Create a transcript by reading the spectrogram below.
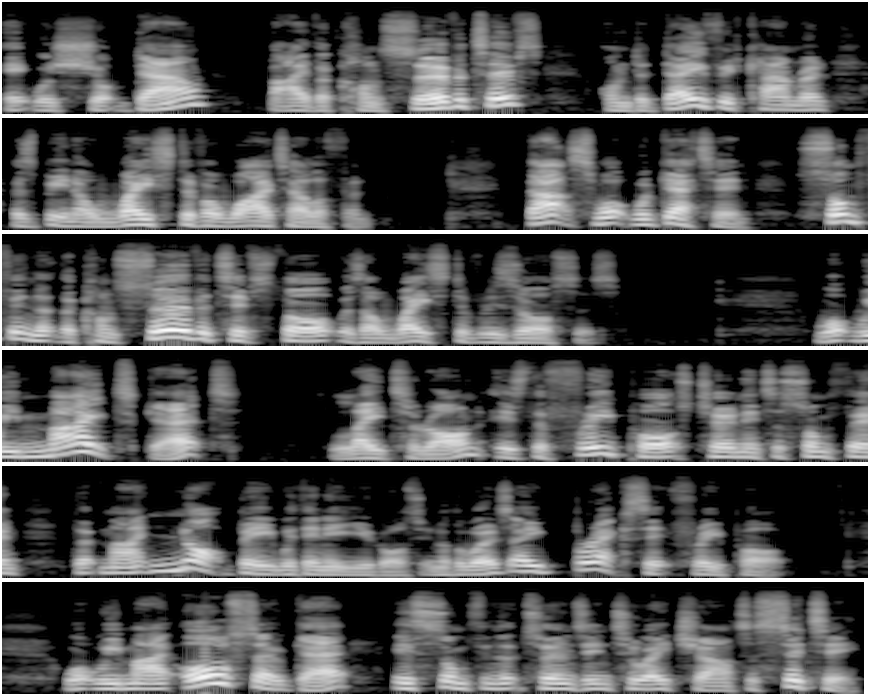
It was shut down by the Conservatives under David Cameron as being a waste of a white elephant. That's what we're getting. Something that the Conservatives thought was a waste of resources. What we might get later on is the free ports turn into something that might not be within EU rules. In other words, a Brexit free port. What we might also get is something that turns into a charter city.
